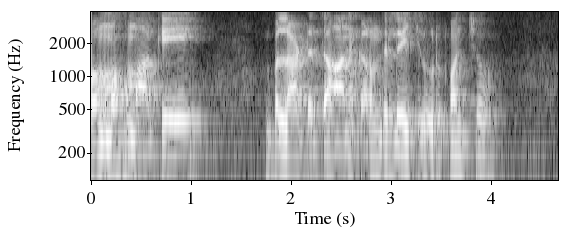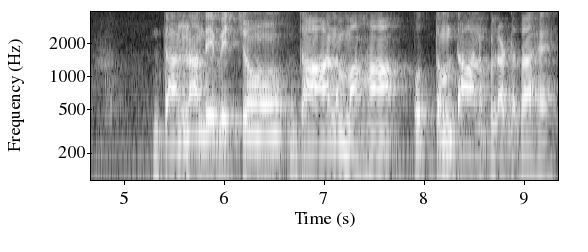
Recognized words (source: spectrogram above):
ਹੁਮ ਹੁਮਾ ਕੇ ਬਲੱਡ ਦਾਨ ਕਰਨ ਦੇ ਲਈ ਜ਼ਰੂਰ ਪਹੁੰਚੋ। ਦਾਨਾਂ ਦੇ ਵਿੱਚੋਂ ਦਾਨ ਮਹਾ ਉੱਤਮ ਦਾਨ ਬਲੱਡ ਦਾ ਹੈ।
